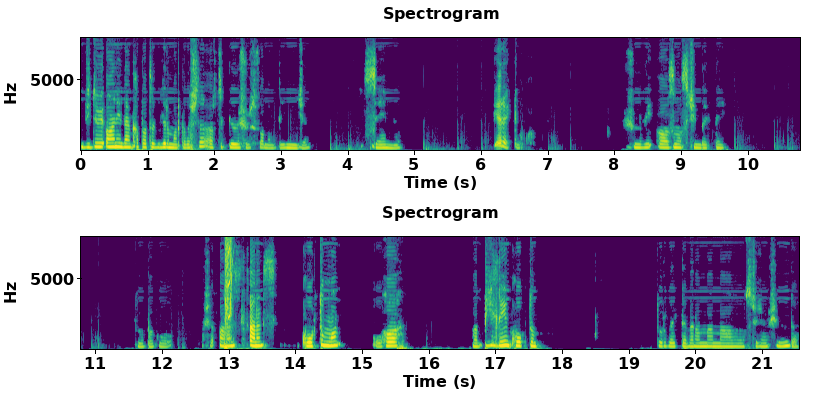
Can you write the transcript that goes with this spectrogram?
Videoyu aniden kapatabilirim arkadaşlar. Artık görüşürüz falan demeyeceğim. Sevmiyorum. Gerek yok. Şunu bir ağzıma sıçayım bekleyin. Dur bak o. Aşağı ananı, ananı korktum lan. Oha. Ha, bildiğin korktum. Dur bekle ben onların ağzına sıçacağım şimdi de.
